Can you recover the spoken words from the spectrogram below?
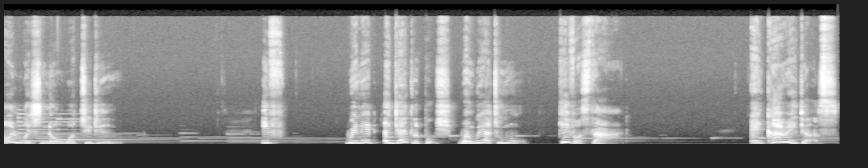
always know what to do. If we need a gentle push when we are to move, give us that. Encourage us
